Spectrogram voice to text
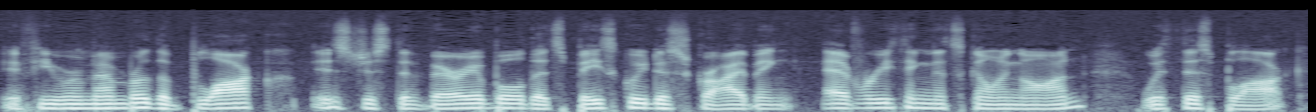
If you remember, the block is just a variable that's basically describing everything that's going on with this block.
